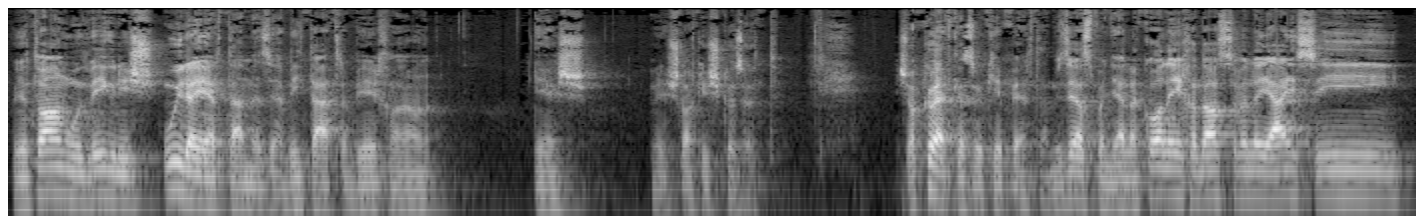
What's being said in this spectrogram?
hogy a Talmud végül is újra értelmezi a vitát a Béhanan és, és Lakis között. És a következőképp értelmezi. Azt mondja, a kolléga azt vele jájszi,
